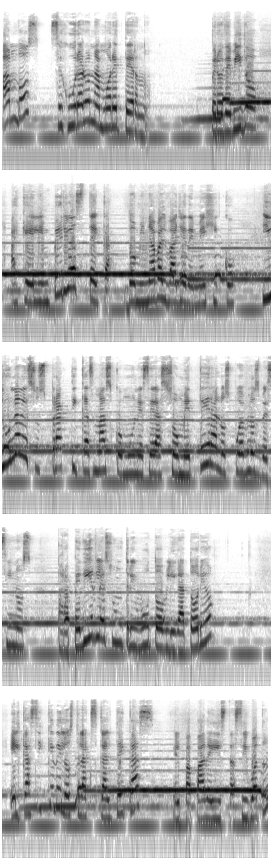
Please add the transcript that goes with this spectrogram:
Ambos se juraron amor eterno, pero debido a que el imperio azteca dominaba el Valle de México y una de sus prácticas más comunes era someter a los pueblos vecinos para pedirles un tributo obligatorio, el cacique de los tlaxcaltecas, el papá de Iztaccíhuatl,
